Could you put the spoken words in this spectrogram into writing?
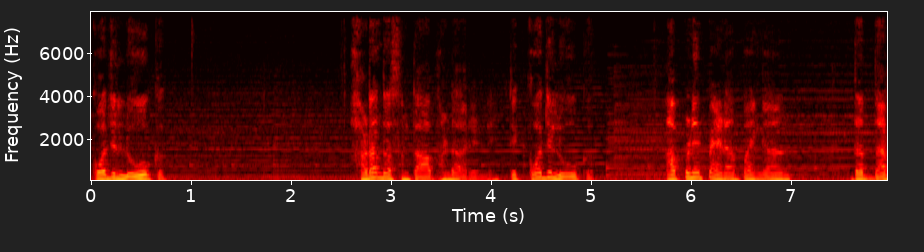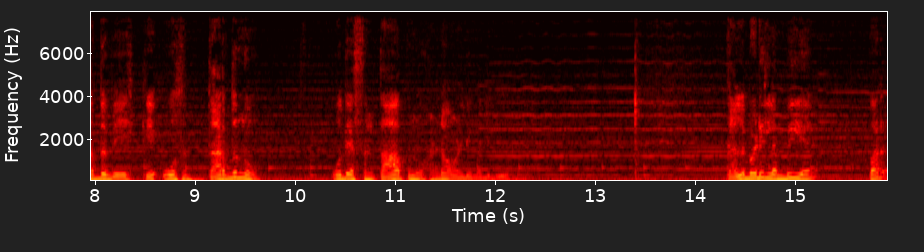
ਕੁਝ ਲੋਕ ਹੜਾਂ ਦਾ ਸੰਤਾਪ ਹੰਢਾ ਰਹੇ ਨੇ ਤੇ ਕੁਝ ਲੋਕ ਆਪਣੇ ਭੈਣਾ ਭਾਈਆਂ ਦਾ ਦਰਦ ਵੇਖ ਕੇ ਉਸ ਦਰਦ ਨੂੰ, ਉਹਦੇ ਸੰਤਾਪ ਨੂੰ ਹੰਡਾਉਣ ਲਈ ਮਜਬੂਰ ਨੇ। ਗੱਲ ਬੜੀ ਲੰਬੀ ਹੈ, ਪਰ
